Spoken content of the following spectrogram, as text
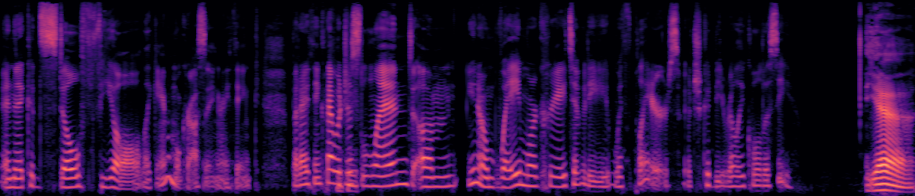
and it could still feel like animal crossing i think. But i think that would just lend um you know way more creativity with players which could be really cool to see Yeah,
